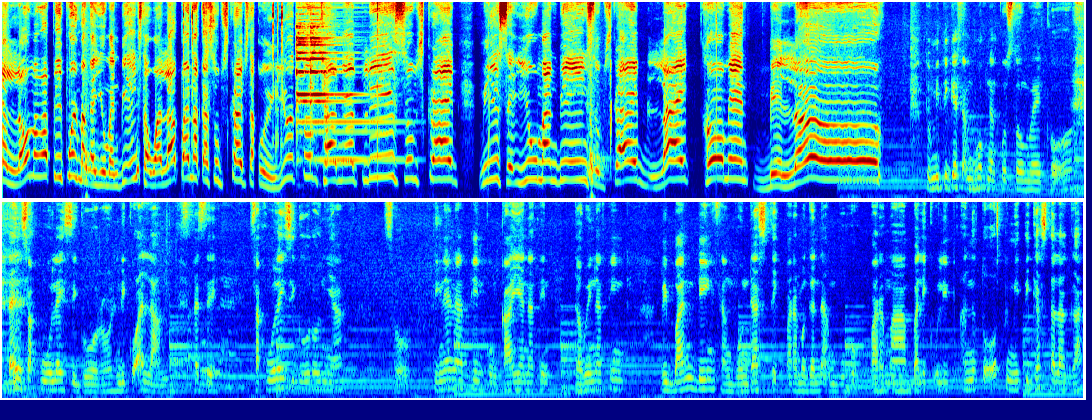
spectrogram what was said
Hello mga people, mga human beings na wala pa nakasubscribe sa kong YouTube channel. Please subscribe. Miss Human Beings, subscribe, like, comment below. Tumitigas ang buhok ng customer ko dahil sa kulay siguro. Hindi ko alam kasi sa kulay siguro niya. So, tingnan natin kung kaya natin gawin natin rebanding ng bundastic para maganda ang buhok, para mabalik ulit. Ano to, tumitigas talaga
